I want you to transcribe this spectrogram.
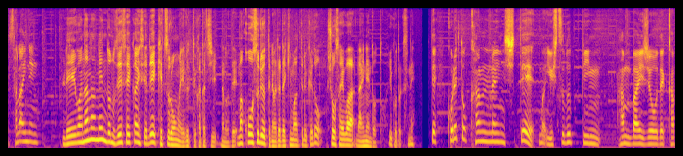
再来年令和7年度の税制改正で結論を得るっていう形なので、まあ、こうするよっていうのは大体決まってるけど、詳細は来年度ということですね。でこれと関連して、まあ、輸出物品販売上で買っ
